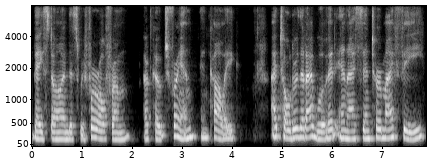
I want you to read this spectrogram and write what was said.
based on this referral from a coach friend and colleague? I told her that I would, and I sent her my fee.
